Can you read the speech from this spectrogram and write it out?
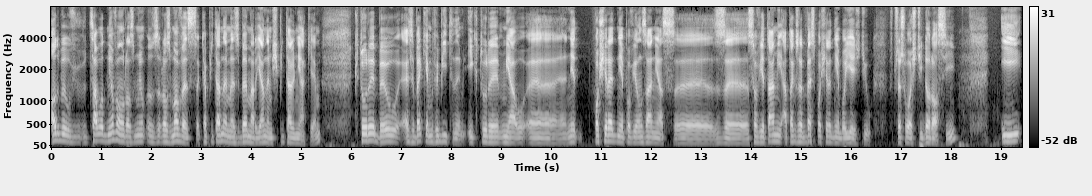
odbył w- całodniową rozmowę z kapitanem SB Marianem Szpitalniakiem, który był SB-kiem wybitnym i który miał e, nie, pośrednie powiązania z, e, z Sowietami, a także bezpośrednie, bo jeździł w przeszłości do Rosji. I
